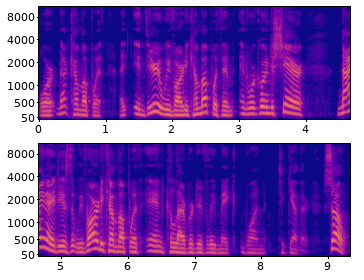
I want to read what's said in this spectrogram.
or not come up with. In theory, we've already come up with them, and we're going to share nine ideas that we've already come up with and collaboratively make one together. So,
